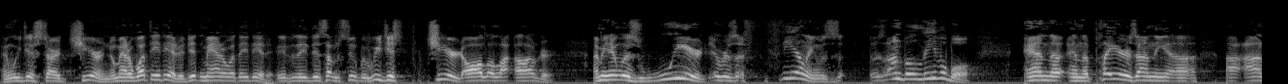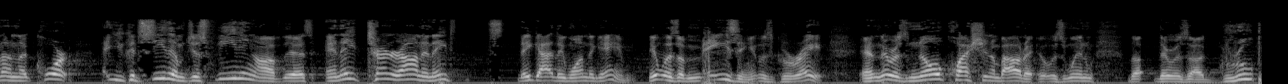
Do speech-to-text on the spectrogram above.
and we just started cheering, no matter what they did. It didn't matter what they did. If they did something stupid, we just cheered all the louder. I mean, it was weird. It was a feeling. It was, it was unbelievable. And the, and the players on the, uh, uh, out on the court, you could see them just feeding off this, and they turned around and they, they got, they won the game. It was amazing. It was great. And there was no question about it. It was when the, there was a group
